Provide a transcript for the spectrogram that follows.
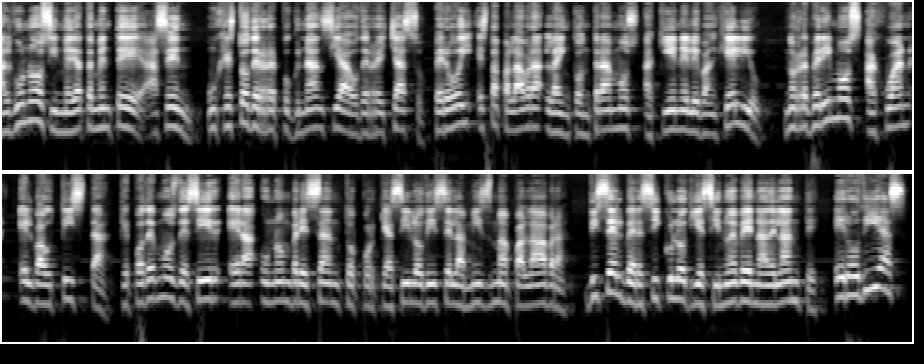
algunos inmediatamente hacen un gesto de repugnancia o de rechazo, pero hoy esta palabra la encontramos aquí en el Evangelio. Nos referimos a Juan el Bautista, que podemos decir era un hombre santo porque así lo dice la misma palabra. Dice el versículo 19 en adelante, Herodías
